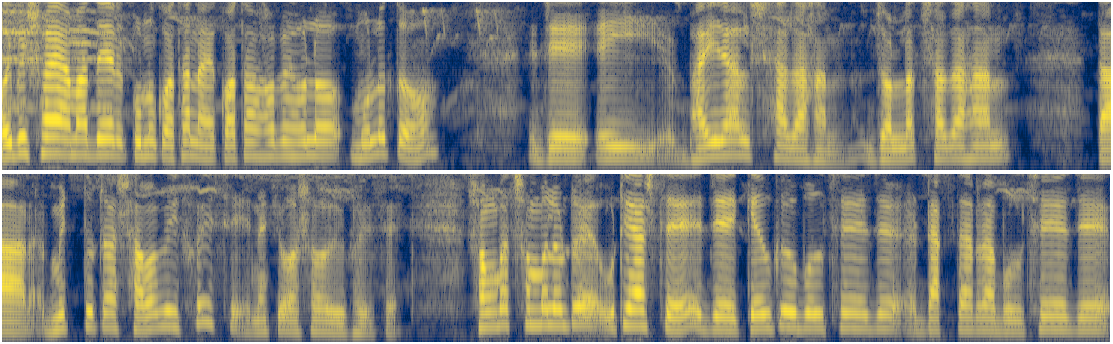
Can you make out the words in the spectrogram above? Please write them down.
ওই বিষয়ে আমাদের কোনো কথা নয় কথা হবে হলো মূলত যে এই ভাইরাল শাহজাহান, জল্লাদ শাহজাহান, তার মৃত্যুটা স্বাভাবিক হয়েছে নাকি অস্বাভাবিক হয়েছে? সংবাদ সম্মেলনটা উঠে আসছে যে কেউ কেউ বলছে যে, ডাক্তাররা বলছে যে,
